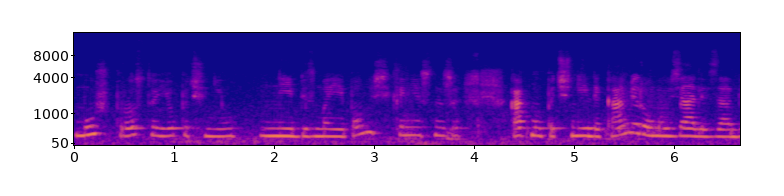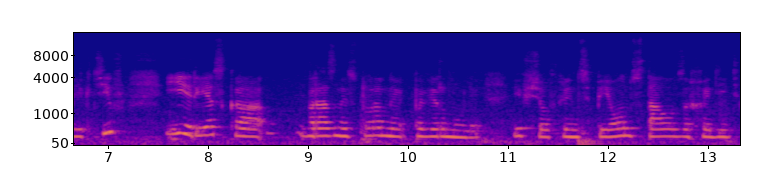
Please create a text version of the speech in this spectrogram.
Муж просто ее починил. Не без моей помощи, конечно же. Как мы починили камеру, мы взяли за объектив и резко в разные стороны повернули. И все, в принципе, и он стал заходить.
